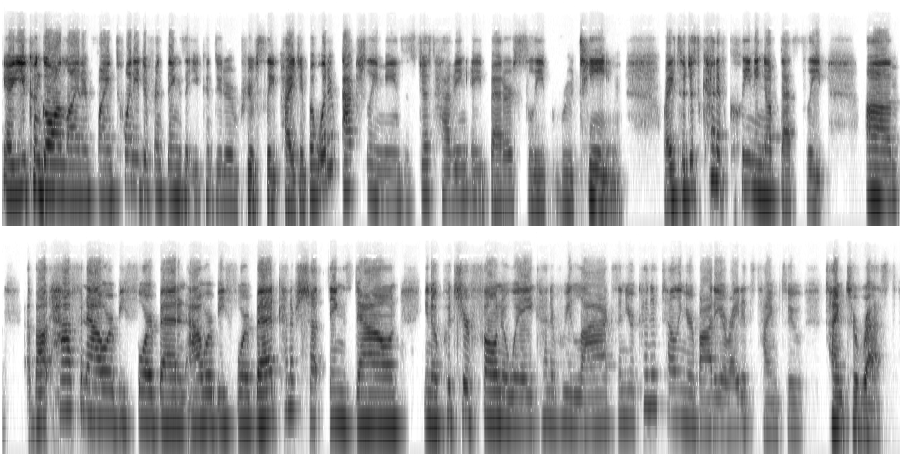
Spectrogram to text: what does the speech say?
you know, you can go online and find 20 different things that you can do to improve sleep hygiene. But what it actually means is just having a better sleep routine, right? So just kind of cleaning up that sleep um, about half an hour before bed, an hour before bed, kind of shut things down, you know, put your phone away, kind of relax, and you're kind of telling your body, all right, it's time to time to rest.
